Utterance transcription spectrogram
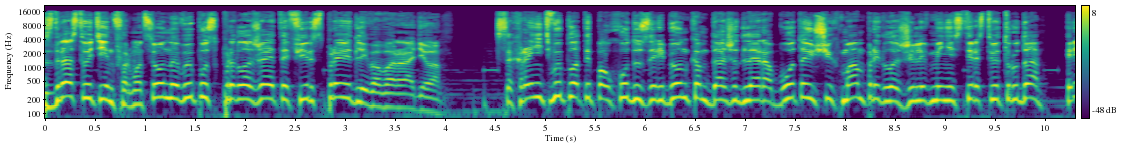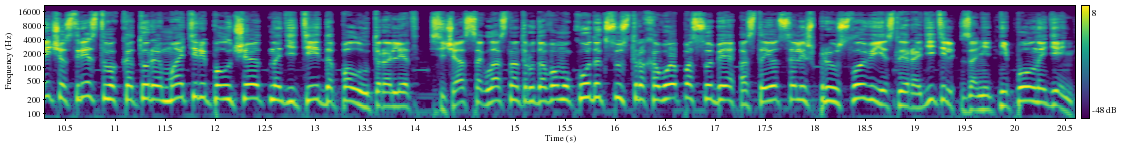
Здравствуйте, информационный выпуск продолжает эфир «Справедливого радио». Сохранить выплаты по уходу за ребенком даже для работающих мам предложили в Министерстве труда. Речь о средствах, которые матери получают на детей до полутора лет. Сейчас, согласно Трудовому кодексу, страховое пособие остается лишь при условии, если родитель занят не полный день.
